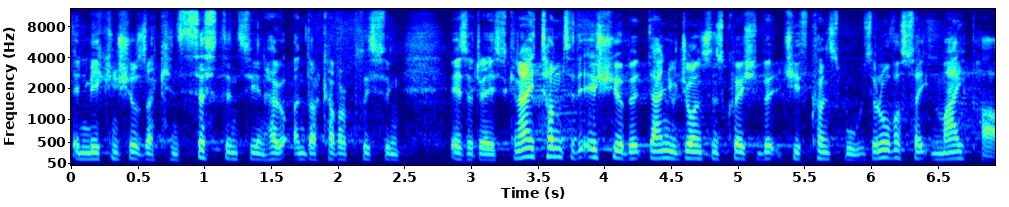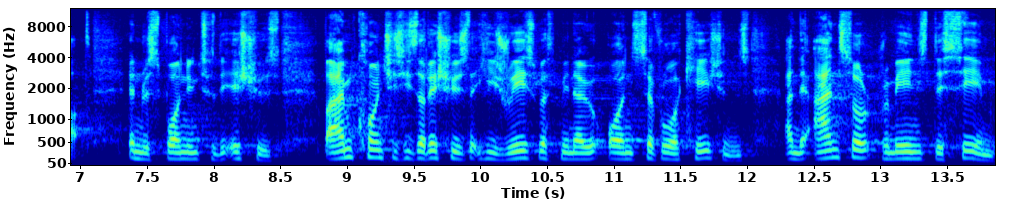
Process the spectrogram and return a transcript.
in making sure there's a consistency in how undercover policing is addressed. Can I turn to the issue about Daniel Johnson's question about the Chief Constable? It was an oversight on my part in responding to the issues. But I'm conscious these are issues that he's raised with me now on several occasions, and the answer remains the same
